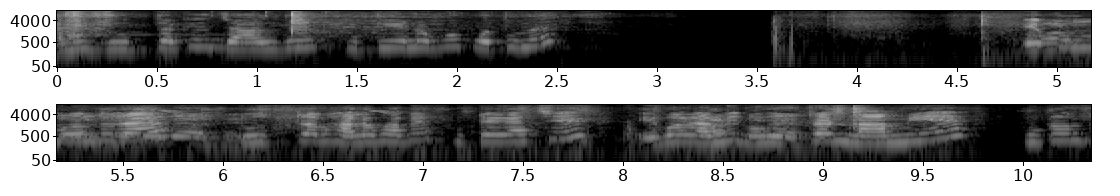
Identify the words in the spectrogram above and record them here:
আমি দুধটাকে জাল দিয়ে ফুটিয়ে নেব প্রথমে। দেখুন বন্ধুরা দুধটা ভালোভাবে ফুটে গেছে। এবার আমি দুধটা নামিয়ে ফুটন্ত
